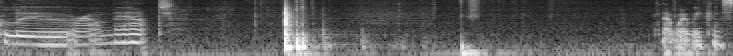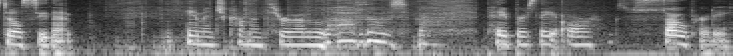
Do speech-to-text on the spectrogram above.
glue around that. That way we can still see that image coming through. I love those papers. They are so pretty.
